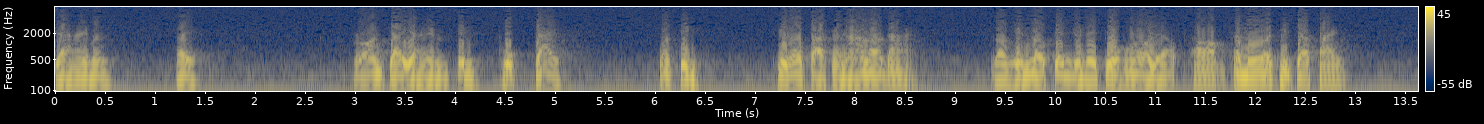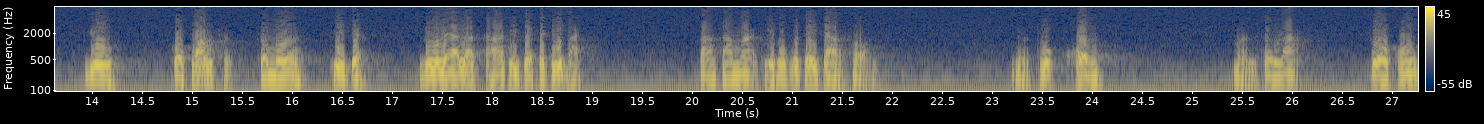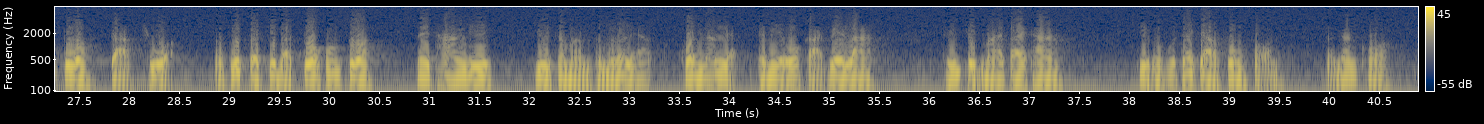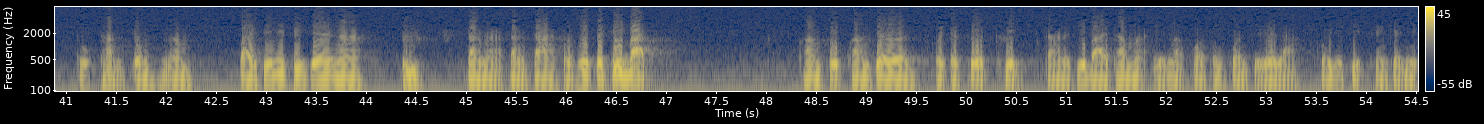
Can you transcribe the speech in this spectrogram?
อย่าให้มัน ไป ร้อนใจอย่าให้มันเป็นทุกข์ใจ เพราะสิ่งที่เราปรารถนาเราได้ เราเห็นเราเป็นอยู่ในตัวของเราแล้วพร้อมเสมอที่จะไป อยู่ก็พร้อมเสมอที่จะดูแลรักษาที่จะปฏิบัติ ตามธรรมะที่พระพุทธเจ้าสอนเนี่ยทุกคนหมั่นสำละตัวของตัวจากชั่วเราเพื่อปฏิบัติตัวของตัวในทางดีอยู่สม่ำเสมอแล้ว คนนั้นแหละ จะมีโอกาสเวลา ถึงจุดหมายปลายทาง ที่พระพุทธเจ้าทรงสอนดังนั้นขอทุกท่านจงนำไปพินิจพิจารณาต่างหน้าต่างตาพระพุทธปฏิบัติ ความสุขความเจริญก็จะเกิดขึ้น การอธิบายธรรมะเห็นว่าพอสมควรเสียเวลาขอยุติเพียงแค่นี้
